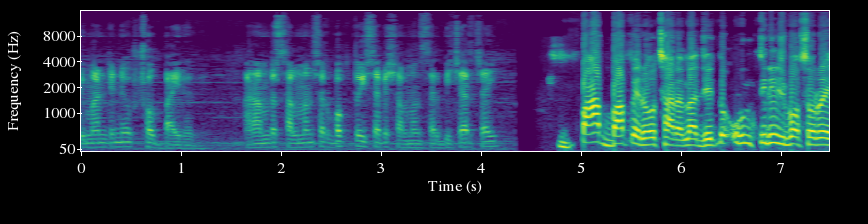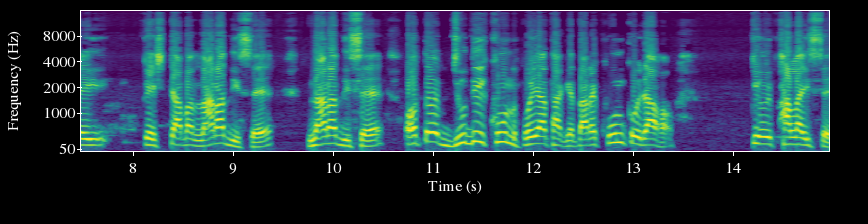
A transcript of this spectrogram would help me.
রিমান্ডে নিয়ে সব বাইর হবে। আর আমরা সালমান শাহর ভক্ত হিসাবে সালমান শাহর বিচার চাই। বাপ বাপেরও ছাড়ে না, যেহেতু উনত্রিশ বছর এই কেসটা আবার নাড়া দিছে নাড়া দিছে, অতএব যদি খুন হইয়া থাকে, তারে খুন কইরা কেউ ফালাইছে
